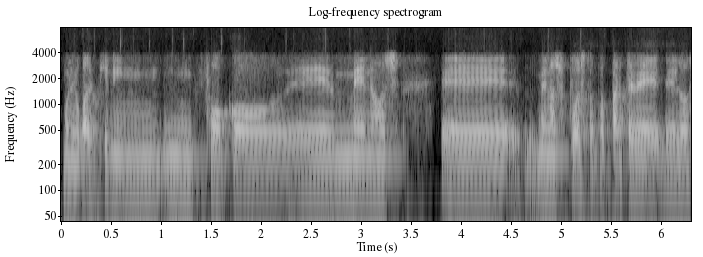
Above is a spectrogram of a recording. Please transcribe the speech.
bueno, igual tienen un foco eh, menos eh, menos puesto por parte de, los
